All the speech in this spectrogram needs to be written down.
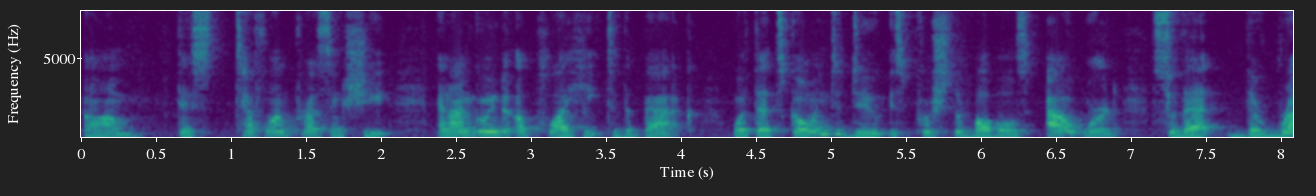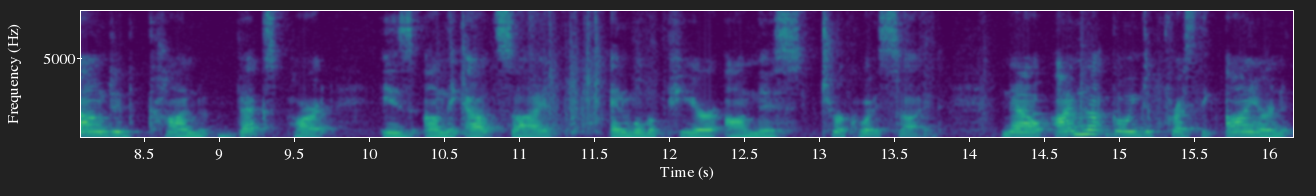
um, this Teflon pressing sheet, and I'm going to apply heat to the back. What that's going to do is push the bubbles outward so that the rounded convex part is on the outside and will appear on this turquoise side. Now, I'm not going to press the iron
